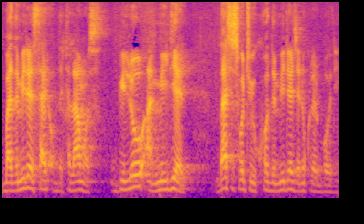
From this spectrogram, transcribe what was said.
by the medial side of the thalamus, below and medial. That is what we call the medial genicular body.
